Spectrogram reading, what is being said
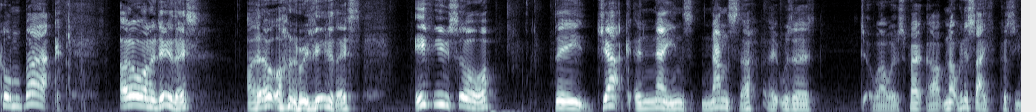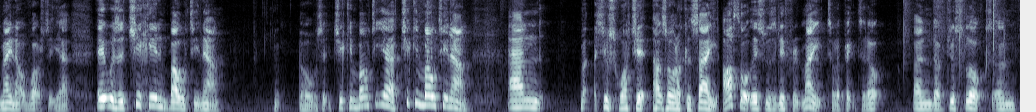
welcome back. I don't want to do this. I don't want to review this. If you saw the Jack and Nayns Nanster, it was a well, was, I'm not going to say because you may not have watched it yet. It was a chicken balti nan. Or was it chicken balti? Yeah, chicken balti nan. And just watch it. That's all I can say. I thought this was a different mate till I picked it up, and I've just looked and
